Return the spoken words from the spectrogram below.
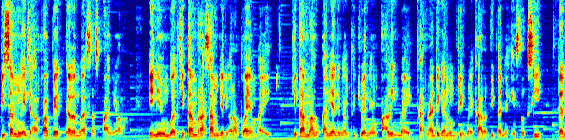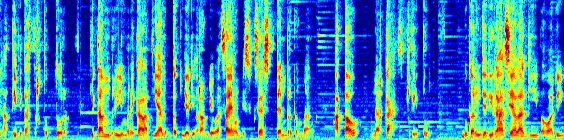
bisa mengeja alfabet dalam bahasa Spanyol. Ini membuat kita merasa menjadi orang tua yang baik. Kita melakukannya dengan tujuan yang paling baik karena dengan memberi mereka lebih banyak instruksi dan aktivitas terstruktur. Kita memberi mereka latihan untuk menjadi orang dewasa yang lebih sukses dan berkembang. Atau benarkah seperti itu? Bukan menjadi rahasia lagi bahwa di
